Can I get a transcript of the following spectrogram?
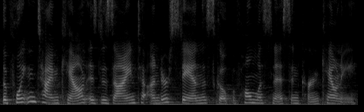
The point in time count is designed to understand the scope of homelessness in Kern County.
